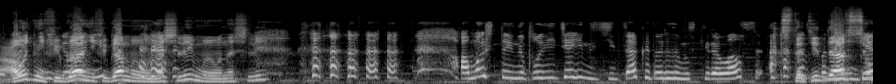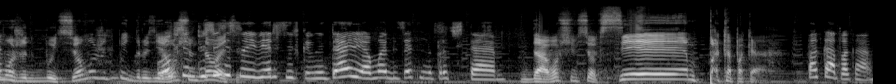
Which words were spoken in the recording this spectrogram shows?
А вот нифига, нифига, мы его нашли, мы его нашли. А может, это инопланетянин из яйца, который замаскировался? Кстати, да, все может быть, все может быть, друзья. в общем, пишите давайте. свои версии в комментарии, а мы обязательно прочитаем. Да, в общем, все. Всем пока-пока. Пока-пока.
